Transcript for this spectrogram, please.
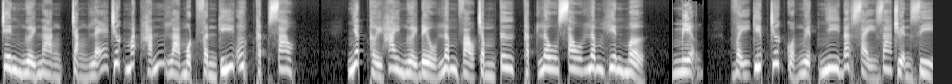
Trên người nàng chẳng lẽ trước mắt hắn là một phần ký ức thật sao? Nhất thời hai người đều lâm vào trầm tư thật lâu sau Lâm Hiên mở miệng. Vậy kiếp trước của Nguyệt Nhi đã xảy ra chuyện gì?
